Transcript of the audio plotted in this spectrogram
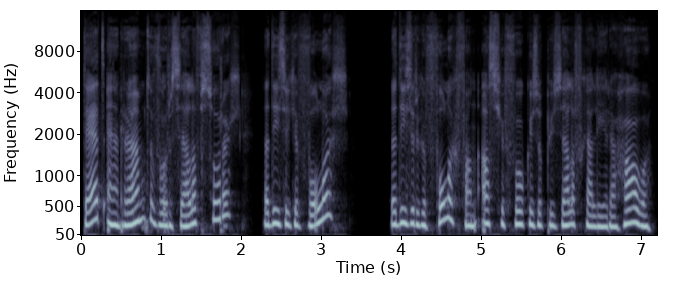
Tijd en ruimte voor zelfzorg, dat is een gevolg, dat is er gevolg van als je focus op jezelf gaat leren houden.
